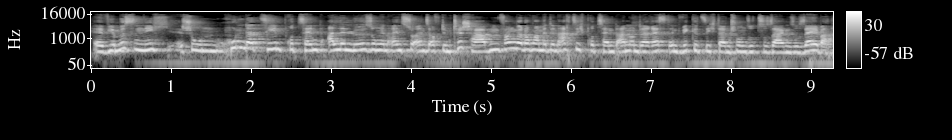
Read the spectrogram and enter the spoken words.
Äh, wir müssen nicht schon 110 Prozent alle Lösungen eins zu eins auf dem Tisch haben. Fangen wir doch mal mit den 80 Prozent an und der Rest entwickelt sich dann schon sozusagen so selber.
